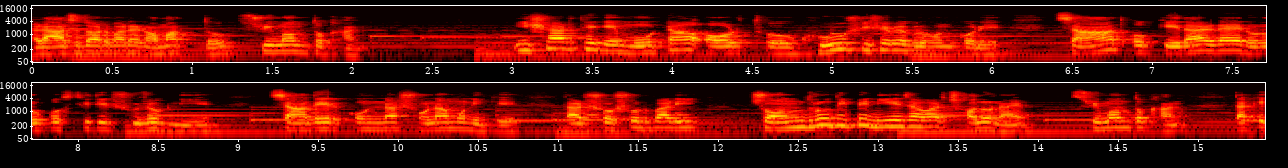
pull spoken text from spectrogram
রাজদরবারের অমাত্য শ্রীমন্ত খান। ঈশার থেকে মোটা অর্থ ঘুষ হিসেবে গ্রহণ করে চাঁদ ও কেদার রায়ের অনুপস্থিতির সুযোগ নিয়ে চাঁদের কন্যা সোনামণিকে তার শ্বশুরবাড়ি চন্দ্রদ্বীপে নিয়ে যাওয়ার ছলনায় শ্রীমন্ত খান তাকে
